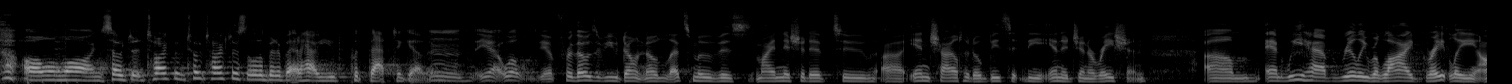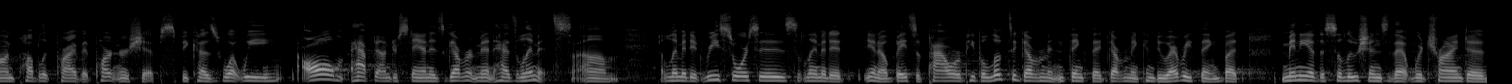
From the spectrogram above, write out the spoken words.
all along. So to talk, to talk to us a little bit about how you've put that together. Mm, yeah, well, yeah, for those of you who don't know, Let's Move is my initiative to uh, end childhood obesity in a generation. Um, and we have really relied greatly on public-private partnerships because what we all have to understand is government has limits. Um, limited resources, limited, you know, base of power. People look to government and think that government can do everything, but many of the solutions that we're trying to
